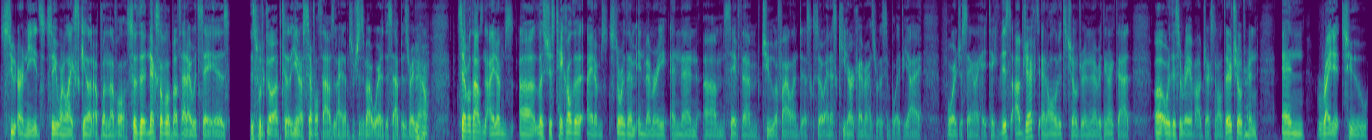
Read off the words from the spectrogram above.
suit our needs, so you want to like scale it up one level. So the next level above that, I would say, is this would go up to you know several thousand items, which is about where this app is right mm-hmm. now several thousand items. Uh, let's just take all the items, store them in memory, and then um, save them to a file on disk. So NSKeyed Archiver has a really simple API for just saying like, hey, take this object and all of its children and everything like that, uh, or this array of objects and all their children, and write it to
